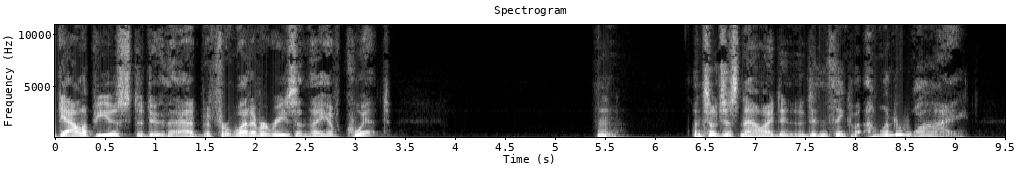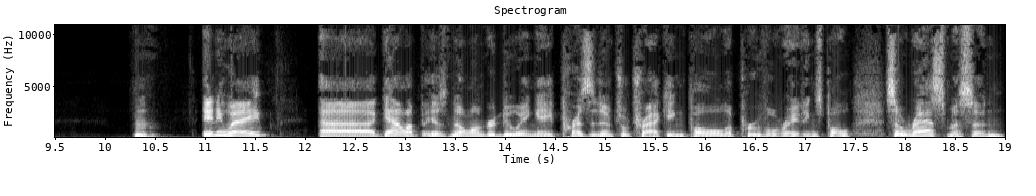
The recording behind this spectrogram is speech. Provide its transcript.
Gallup used to do that, but for whatever reason, they have quit. Hmm. Until just now, I didn't didn't think about. I wonder why. Hmm. Anyway, uh, Gallup is no longer doing a presidential tracking poll, approval ratings poll. So Rasmussen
